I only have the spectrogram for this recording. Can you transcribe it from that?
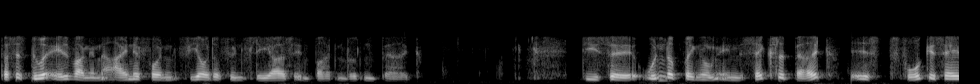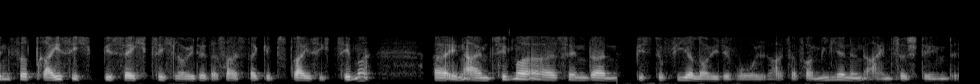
Das ist nur Ellwangen, eine von vier oder fünf Leas in Baden-Württemberg. Diese Unterbringung in Sechselberg ist vorgesehen für 30 bis 60 Leute. Das heißt, da gibt es 30 Zimmer. Äh, in einem Zimmer äh, sind dann bis zu vier Leute wohl, also Familien und Einzelstehende.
